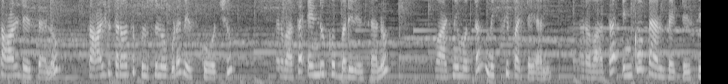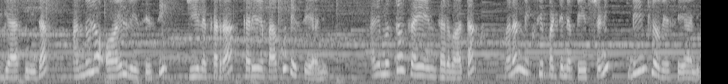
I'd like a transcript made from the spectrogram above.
సాల్ట్ వేసాను. సాల్ట్ తర్వాత పులుసులో కూడా వేసుకోవచ్చు. తర్వాత ఎండు కొబ్బరి వేసాను వాటిని మొత్తం మిక్సీ పట్టేయాలి. తర్వాత ఇంకో ప్యాన్ పెట్టేసి గ్యాస్ మీద అందులో ఆయిల్ వేసేసి జీలకర్ర కరివేపాకు వేసేయాలి. అది మొత్తం ఫ్రై అయిన తర్వాత మనం మిక్సీ పట్టిన పేస్ట్ని దీంట్లో వేసేయాలి.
